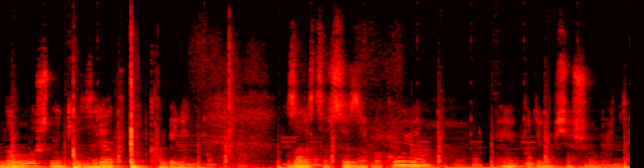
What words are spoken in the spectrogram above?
наушники, зарядка, кабелі. Зараз це все запакую і подивимося, що вийде.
